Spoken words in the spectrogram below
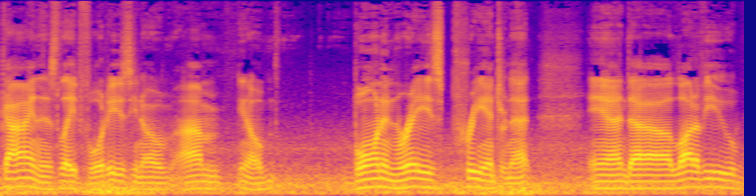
guy in his late 40s, you know, I'm, you know, born and raised pre internet, and uh, a lot of you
